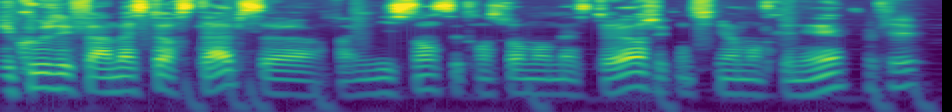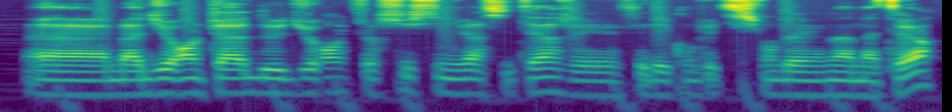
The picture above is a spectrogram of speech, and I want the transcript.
Du coup, j'ai fait un master STAPS, euh, enfin une licence s'est transformée en master. J'ai continué à m'entraîner. Euh, bah, durant le période de, durant le cursus universitaire, j'ai fait des compétitions de MMA amateur.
